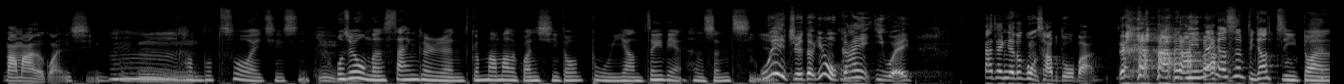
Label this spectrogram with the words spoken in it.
妈妈的关系。嗯，嗯很不错哎、欸，其实、嗯、我觉得我们三个人跟妈妈的关系都不一样，这一点很神奇。我也觉得，因为我刚才以为。大家应该都跟我差不多吧？你那个是比较极端，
